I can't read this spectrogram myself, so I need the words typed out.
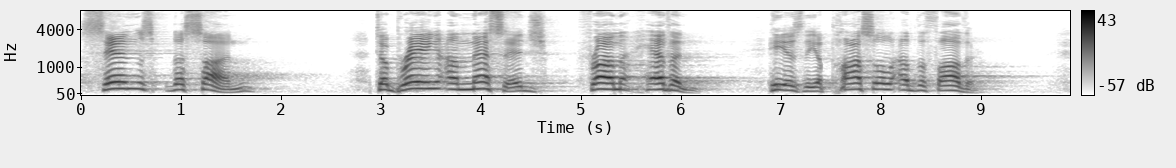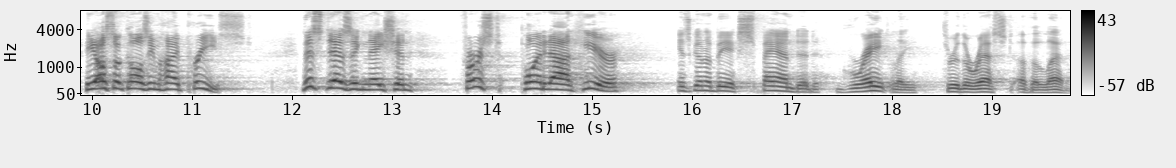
sends the Son to bring a message from heaven. He is the apostle of the Father. He also calls him high priest. This designation, first pointed out here, is going to be expanded greatly through the rest of the letter.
